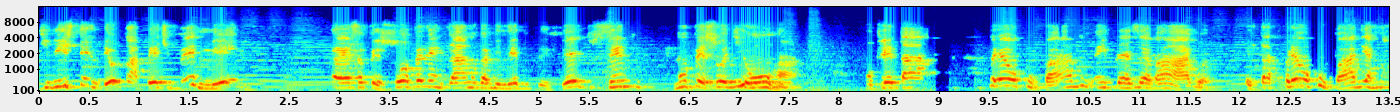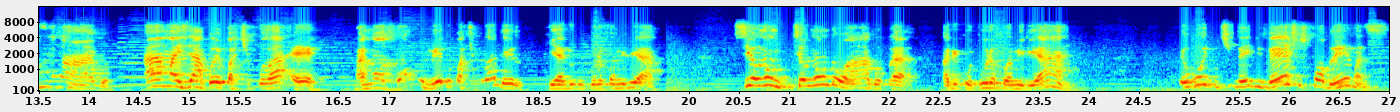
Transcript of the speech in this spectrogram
devia estender o tapete vermelho para essa pessoa, para ele entrar no gabinete do prefeito, sendo uma pessoa de honra, porque ele está preocupado em preservar a água. Ele está preocupado em armazenar a água. Ah, mas é uma coisa particular? É. Mas nós vamos comer do particular dele, que é a agricultura familiar. Se eu não, se eu não dou água para agricultura familiar, eu vou ver diversos problemas.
